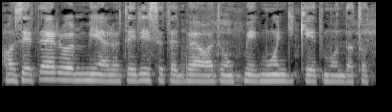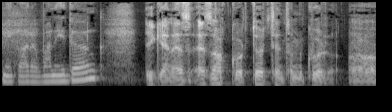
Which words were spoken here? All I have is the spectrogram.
Azért erről mielőtt egy részletet beadunk, még mondj két mondatot, még arra van időnk. Igen, ez, ez akkor történt, amikor a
